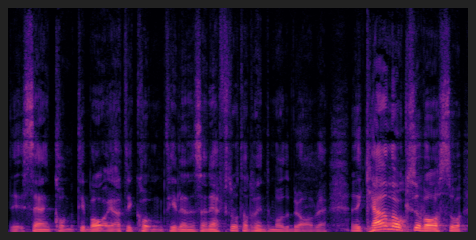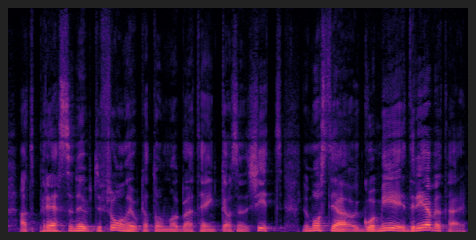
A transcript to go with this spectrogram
det sen kom tillbaka, att det kom till henne sen efteråt att de inte mådde bra av det. Men det kan Ja. också vara så att pressen utifrån har gjort att de har börjat tänka och sen shit, nu måste jag gå med i drevet här.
